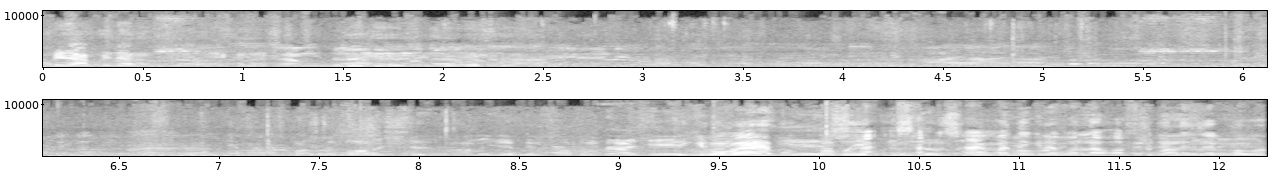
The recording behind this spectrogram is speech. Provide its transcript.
আপনি আপনি দাঁড়ান। এখানে আসেন দেখি বাবা সাংবাদিকরা বললে হসপিটালে যে খবর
